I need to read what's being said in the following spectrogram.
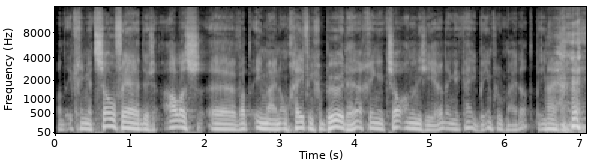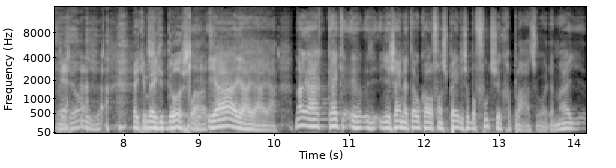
Want ik ging het zo ver, dus alles eh, wat in mijn omgeving gebeurde, ging ik zo analyseren. denk ik, hé, hey, beïnvloedt mij dat? Beïnvloedt mij dat? Weet je wel? Dus, Dat je een beetje doorslaat. ja, ja, ja, ja. Nou ja, kijk, eh, je zei net ook al van spelers op een voetstuk geplaatst worden. Maar je-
